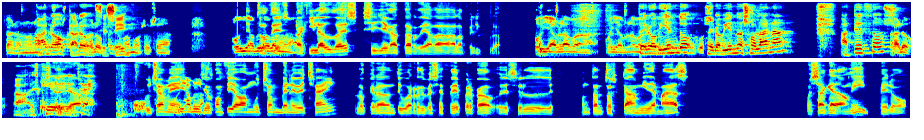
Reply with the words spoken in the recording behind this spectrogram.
Claro, no, no. Ah, no, está claro, sí, pero sí. Vamos, o sea, hoy Entonces, hablaba, aquí la duda es si llega tarde a la, a la película. hoy hablaba, hoy hablaba Pero viendo, pero viendo a Solana, a Tezos, Claro. ah, es Es que ya- eh, Escúchame, yo confiaba mucho en BNB Chain, lo que era la antigua red BSC, pero claro, es el con tantos scam y demás, pues se ha quedado ahí. Pero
